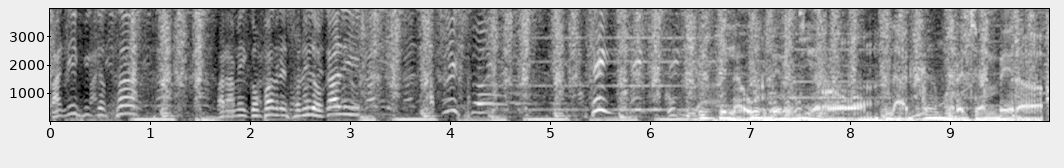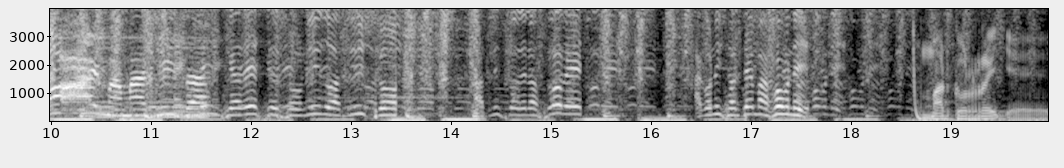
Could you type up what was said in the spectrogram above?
Magnífico Star. Para mi compadre Sonido Cali. Atlisco. Así. Desde la urbe de hierro, la cámara chambera. ¡Ay, mamachita! esencia de este sonido Atlisco. Atlisco de las Flores. Agoniza el tema, jóvenes. Marco Reyes.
